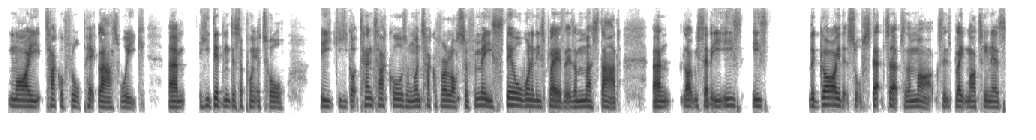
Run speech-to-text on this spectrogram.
my tackle floor pick last week. Um, he didn't disappoint at all. He he got 10 tackles and one tackle for a loss. So for me, he's still one of these players that is a must add. And like we said, he, he's he's the guy that sort of stepped up to the mark since Blake Martinez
